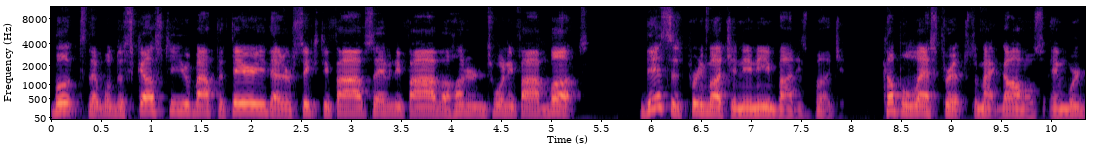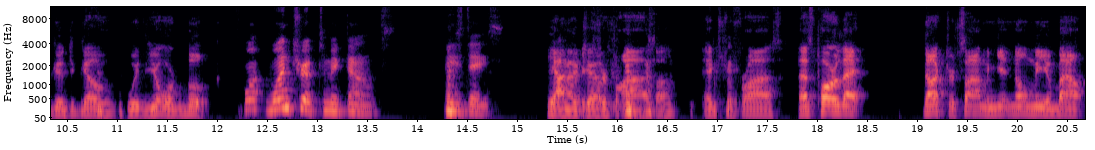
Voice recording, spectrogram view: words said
books that will discuss to you about the theory that are 65, 75, 125 bucks, this is pretty much in anybody's budget. A couple less trips to McDonald's, and we're good to go with your book. One, one trip to McDonald's these days. yeah, no Extra joke. fries, huh? Extra fries. That's part of that Dr. Simon getting on me about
